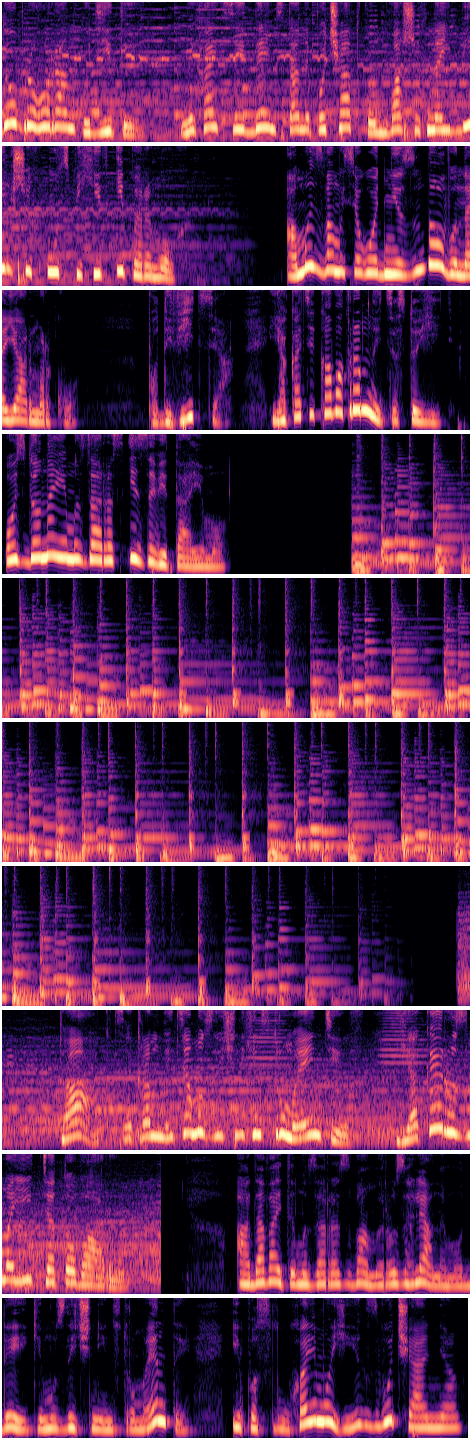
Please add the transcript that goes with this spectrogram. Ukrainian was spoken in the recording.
Доброго ранку, діти! Нехай цей день стане початком ваших найбільших успіхів і перемог. А ми з вами сьогодні знову на ярмарку. Подивіться, яка цікава крамниця стоїть. Ось до неї ми зараз і завітаємо. Так, це крамниця музичних інструментів. Яке розмаїття товару. А давайте ми зараз з вами розглянемо деякі музичні інструменти і послухаємо їх звучання.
